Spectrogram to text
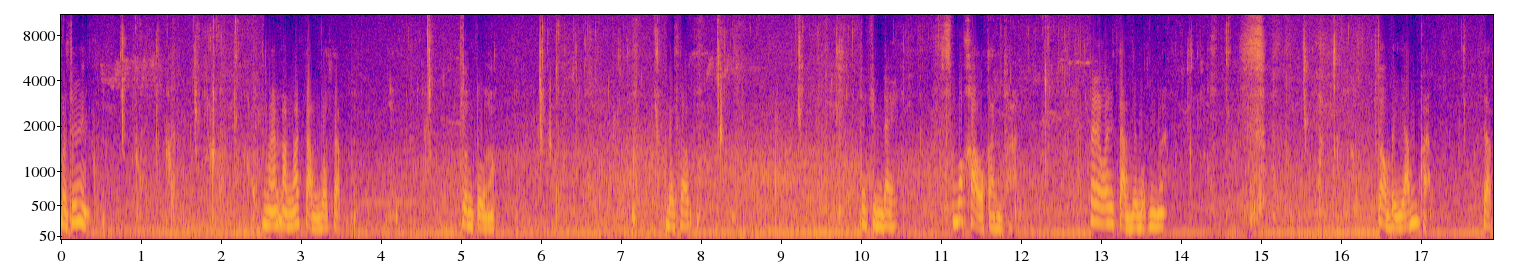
มา งั้นมามาต่ำบะสับต้นตัวบะสับจะกินได้บ่เข้ากันค่ะแต่ว่าที่ต่ำจะบอกนะต้องไปย้ำค่ะสับ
